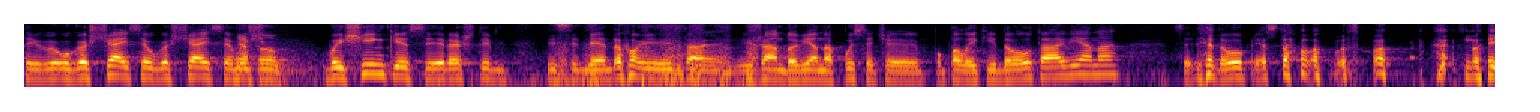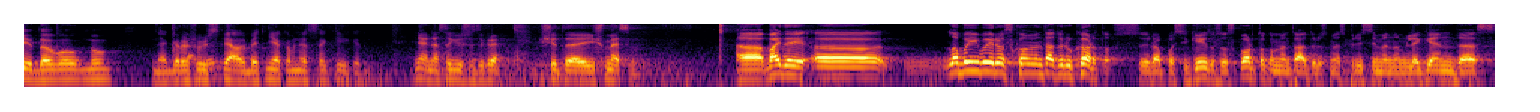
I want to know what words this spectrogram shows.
tai ugaščiaisi, ugaščiaisi, vaiš, vaišinkis ir aš taip įsidėdavau į tą į žando vieną pusę, čia palaikydavau tą vieną, sėdėdavau prie stalo, po to nueidavau, nu, negražu išspjauti, bet niekam nesakykit. Ne, nesakysiu tikrai, šitą išmesim. Uh, Vaidai, uh, labai įvairios komentatorių kartos yra pasikeitusios sporto komentatorius, mes prisimenam legendas.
